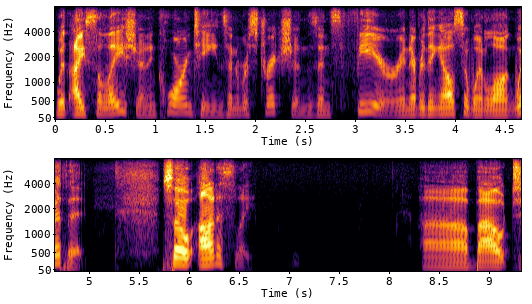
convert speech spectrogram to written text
with isolation and quarantines and restrictions and fear and everything else that went along with it. So honestly uh, about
